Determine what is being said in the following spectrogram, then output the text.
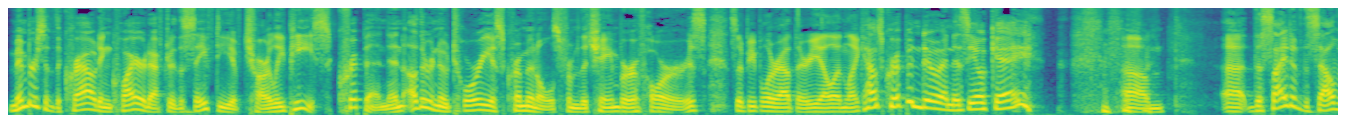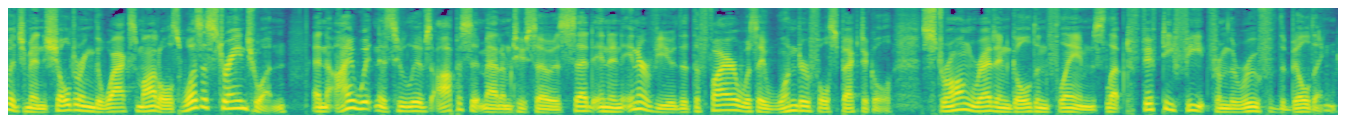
Members of the crowd inquired after the safety of Charlie Peace, Crippen, and other notorious criminals from the Chamber of Horrors. So people are out there yelling like, "How's Crippen doing? Is he okay?" um, uh, the sight of the salvage men shouldering the wax models was a strange one. An eyewitness who lives opposite Madame Tussauds said in an interview that the fire was a wonderful spectacle. Strong red and golden flames leapt 50 feet from the roof of the building.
